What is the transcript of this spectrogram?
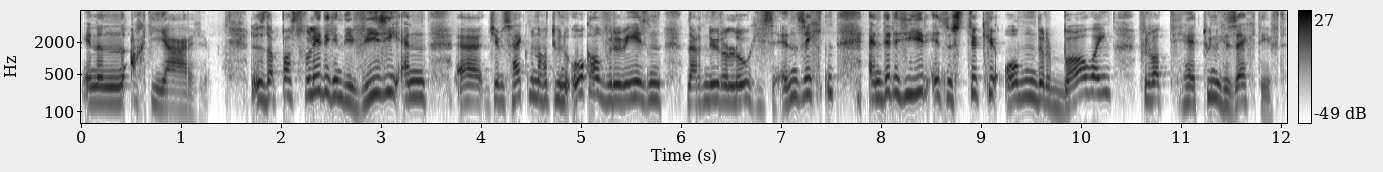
in een 18-jarige. Dus dat past volledig in die visie. En uh, James Heckman had toen ook al verwezen naar neurologische inzichten. En dit hier is een stukje onderbouwing voor wat hij toen gezegd heeft.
